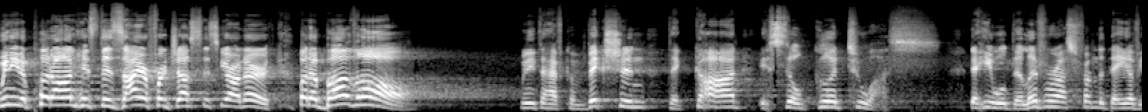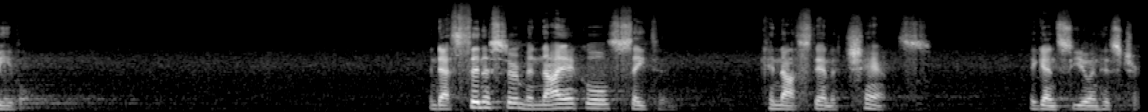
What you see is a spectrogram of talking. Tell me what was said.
We need to put on his desire for justice here on earth. But above all, we need to have conviction that God is still good to us, that he will deliver us from the day of evil. and that sinister, maniacal Satan cannot stand a chance against you and his church.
